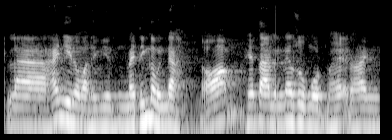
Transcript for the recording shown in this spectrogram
là hãy nhìn vào màn hình máy tính của mình nào. Đó hiện tại mình đang dùng một hệ điều hành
